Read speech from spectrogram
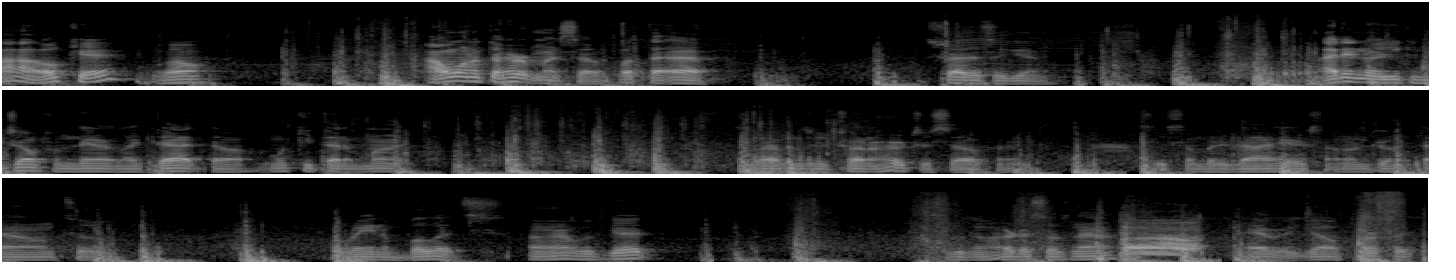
Ah, okay. Well, I wanted to hurt myself. What the f? Let's try this again. I didn't know you can jump from there like that, though. We'll keep that in mind. What happens when you're trying to hurt yourself and see somebody die here, so I don't jump down to a rain of bullets. All right, we're good. So we can hurt ourselves now. There we go. Perfect.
